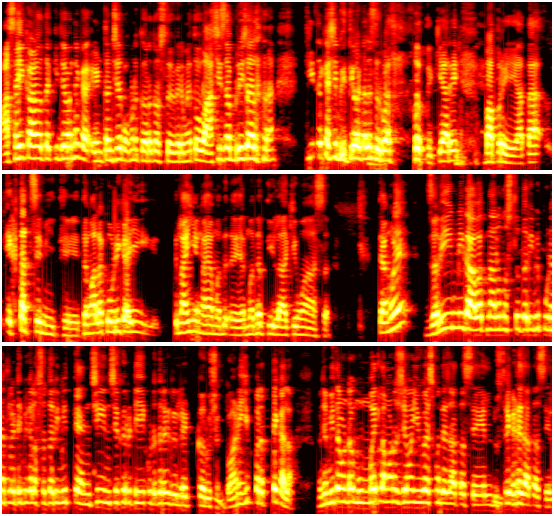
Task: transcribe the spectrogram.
असाही काळ होता की जेव्हा नाही का इंटर्नशिप आपण करत असतो वगैरे म्हणजे तो वाशीचा ब्रिज आला ना की ते कशी भीती वाटायला सुरुवात होते की अरे बापरे आता एकटाच आहे मी इथे. तर मला कोणी काही नाहीये माझ्या मद मदतीला किंवा असं. त्यामुळे जरी मी गावात आलो नसतो तरी मी पुण्यातला टिपिकल असतो तरी मी त्यांची इन्सिक्युरिटी ही कुठेतरी रिलेट करू शकतो. आणि ही प्रत्येकाला म्हणजे मी तर म्हणतो मुंबईतला माणूस जेव्हा युएसमध्ये जात असेल दुसरीकडे जात असेल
